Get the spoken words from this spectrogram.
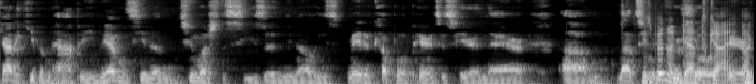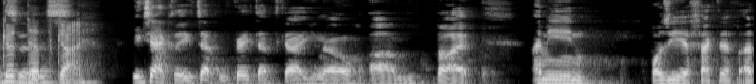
got to keep him happy. We haven't seen him too much this season. You know, he's made a couple appearances here and there. Um, not He's been a depth guy, a good depth guy. Exactly, exactly. Great depth guy, you know. Um, but I mean, was he effective at,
